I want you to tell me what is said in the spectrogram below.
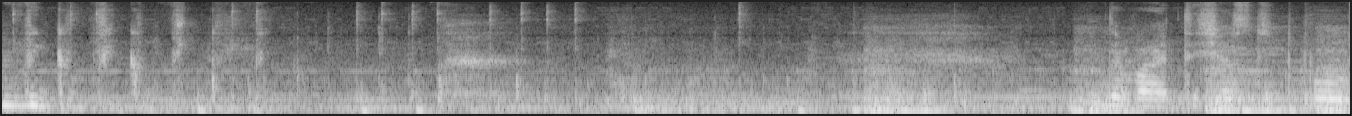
Вик, вик, вик, вик. Давайте сейчас тут пол.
